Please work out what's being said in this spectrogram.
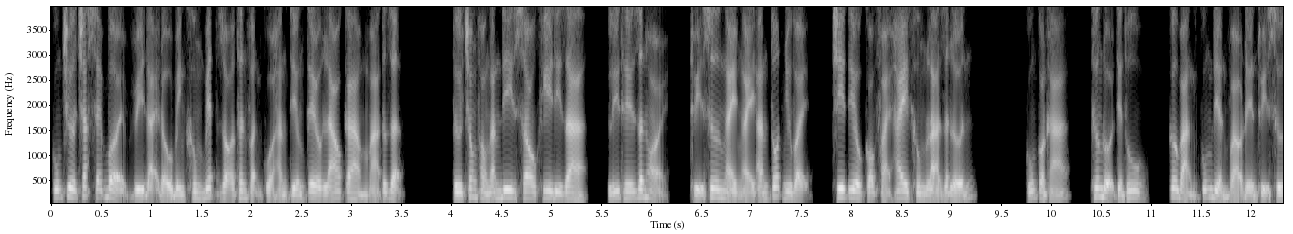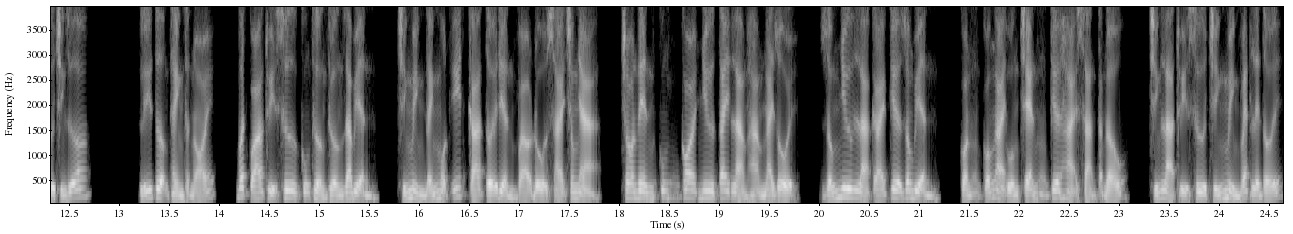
cũng chưa chắc sẽ bởi vì đại đầu binh không biết rõ thân phận của hắn tiếng kêu lao ca mà tức giận. Từ trong phòng ăn đi sau khi đi ra, lý thế dân hỏi, thủy sư ngày ngày ăn tốt như vậy, chi tiêu có phải hay không là rất lớn? Cũng còn khá, thương đội tiền thu, cơ bản cũng điền vào đến thủy sư chính giữa. Lý tượng thành thật nói bất quá thủy sư cũng thường thường ra biển, chính mình đánh một ít cá tới điển vào đồ xài trong nhà, cho nên cũng coi như tay làm hàm nhai rồi, giống như là cái kia rong biển, còn có ngài uống chén kia hải sản tập đấu chính là thủy sư chính mình vét lên tới.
